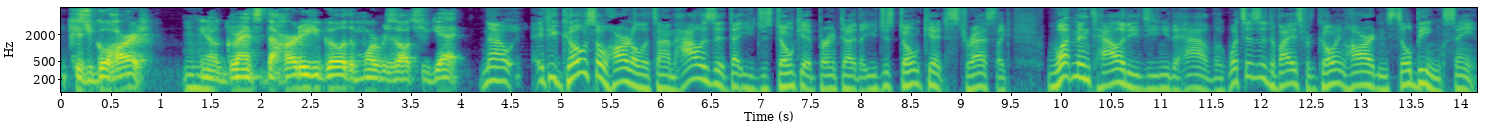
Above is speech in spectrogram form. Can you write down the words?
Because you go hard. Mm-hmm. You know, grants the harder you go, the more results you get. Now, if you go so hard all the time, how is it that you just don't get burnt out, that you just don't get stressed? Like, what mentality do you need to have? Like, what's his advice for going hard and still being sane?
